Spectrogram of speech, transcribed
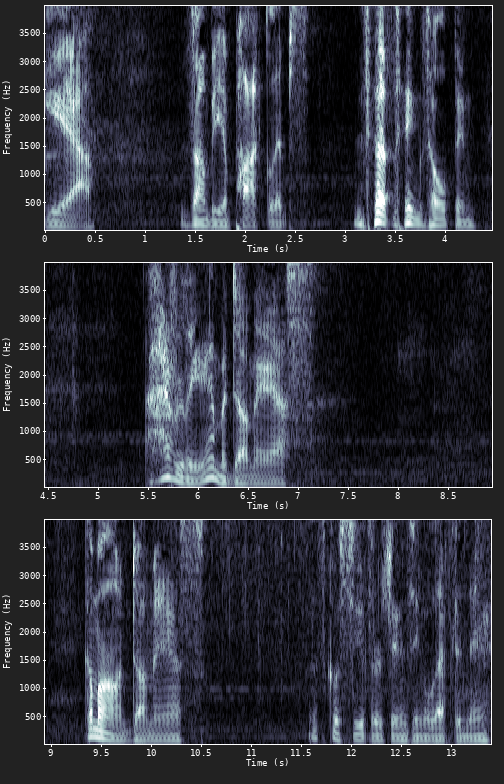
Yeah. Zombie apocalypse. Nothing's open. I really am a dumbass. Come on, dumbass. Let's go see if there's anything left in there.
